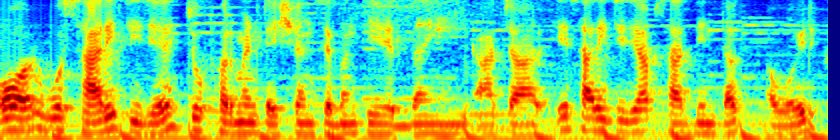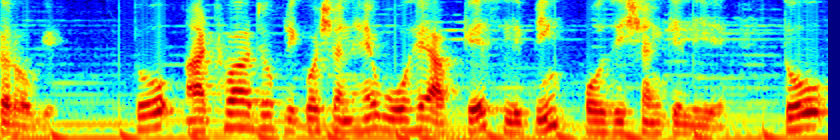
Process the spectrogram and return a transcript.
और वो सारी चीज़ें जो फर्मेंटेशन से बनती है, दही आचार ये सारी चीज़ें आप सात दिन तक अवॉइड करोगे। तो आठवां जो प्रिकॉशन है, वो है आपके स्लीपिंग पोजीशन के लिए। तो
